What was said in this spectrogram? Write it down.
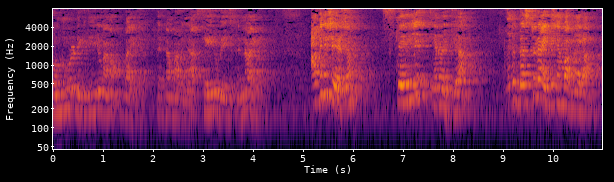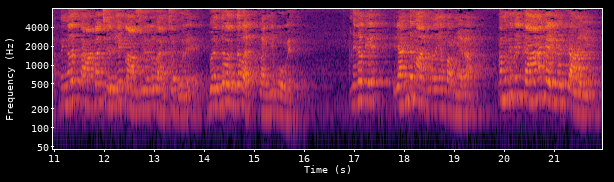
തൊണ്ണൂറ് ഡിഗ്രിയിൽ വേണം വരയ്ക്കാൻ. തെറ്റാൻ പാടില്ല. സ്കെയിൽ ഉപയോഗിച്ചിട്ട് തന്നെ വരയ്ക്കണം. അതിനുശേഷം സ്കെയിൽ ഇങ്ങനെ വെക്കുക. എന്നിട്ട് ബെസ്റ്റ് ഒരു ഐഡിയ ഞാൻ പറഞ്ഞുതരാം. നിങ്ങൾ സാധാ ചെറിയ ക്ലാസ്സുകളിൽ വരച്ച പോലെ വെറുതെ വെറുതെ വര- വരഞ്ഞു പോകരുത്. നിങ്ങൾക്ക് രണ്ട് മാർഗങ്ങൾ ഞാൻ പറഞ്ഞുതരാം. നമുക്കിതിൽ കാണാൻ കഴിയുന്ന ഒരു കാര്യം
